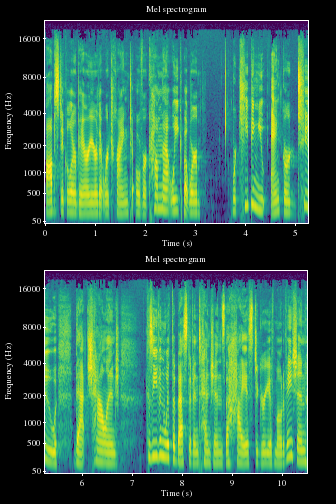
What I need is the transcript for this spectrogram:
obstacle or barrier that we're trying to overcome that week, but we're we're keeping you anchored to that challenge because even with the best of intentions, the highest degree of motivation,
